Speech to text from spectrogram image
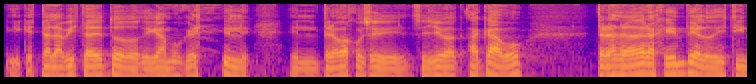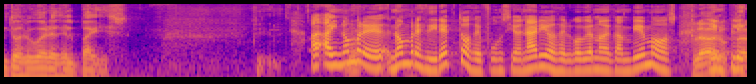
y que está a la vista de todos, digamos, que el, trabajo se lleva a cabo, trasladar a gente a los distintos lugares del país? ¿Ha- ¿Hay nombre- nombres directos de funcionarios del gobierno de Cambiemos Claro, implicados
